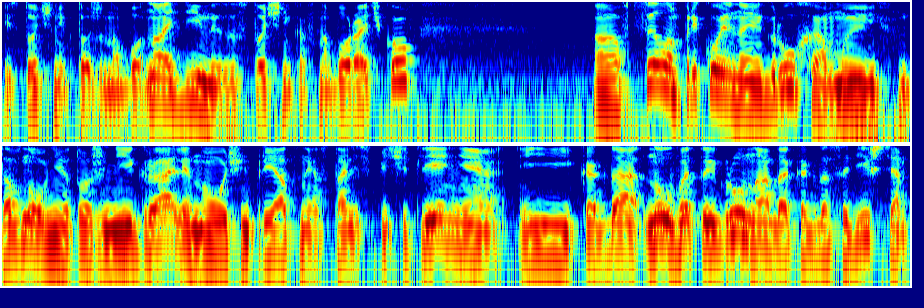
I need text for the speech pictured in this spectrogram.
источник тоже набора, ну, один из источников набора очков. А, В целом прикольная игруха, мы давно в нее тоже не играли, но очень приятные остались впечатления. И когда, ну, в эту игру надо, когда садишься,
